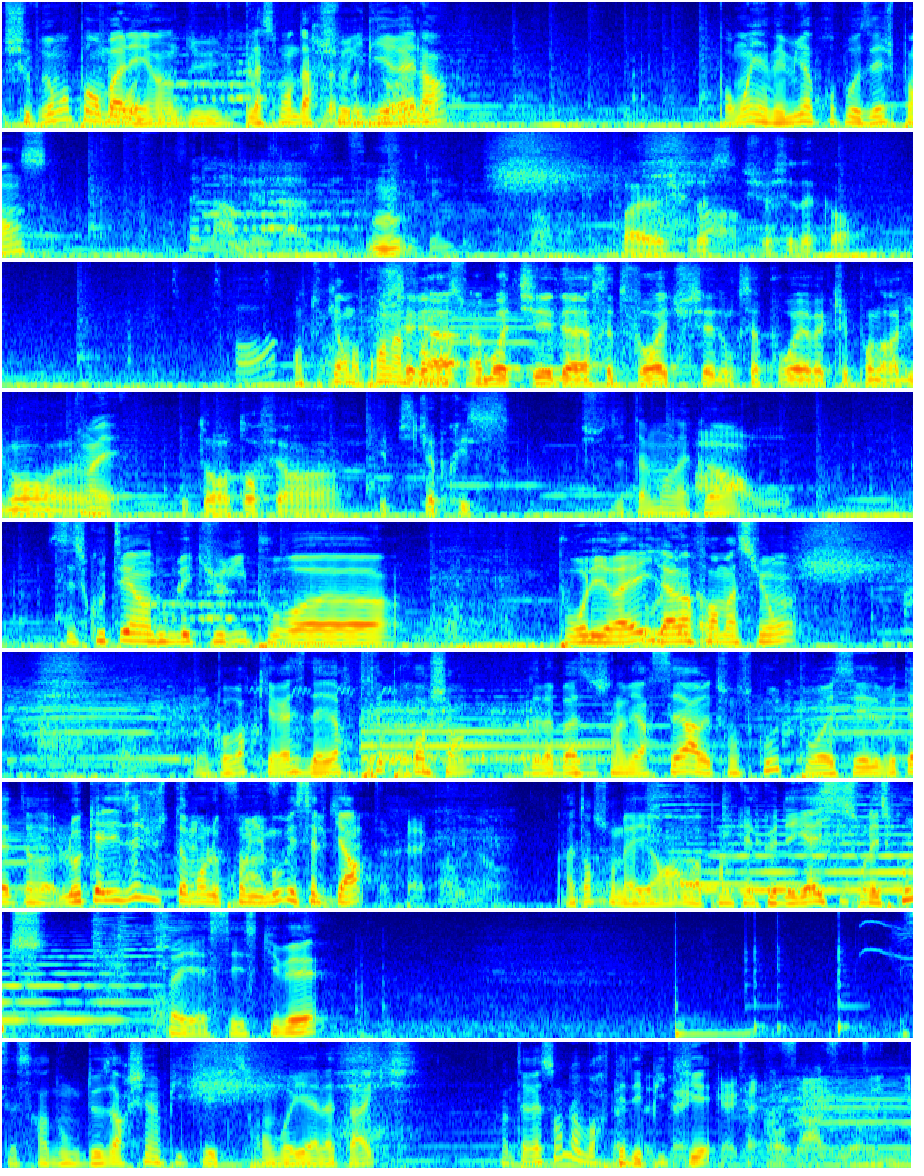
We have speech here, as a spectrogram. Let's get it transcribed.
je suis vraiment pas emballé hein, du placement d'archerie là. oreille. Pour moi, il y avait mieux à proposer, je pense. Mm. ouais, je suis, là- je suis assez d'accord. En tout cas, on En prend est à, l'information. à moitié derrière cette forêt, tu sais, donc ça pourrait, avec les points de ralliement, euh, Ouais, de temps en temps faire un- des petits caprices. je suis totalement d'accord. C'est scouté un double écurie pour, euh, pour Lyra, il a l'information. Et on peut voir qu'il reste d'ailleurs très proche hein, de la base de son adversaire avec son scout pour essayer de peut-être localiser justement le premier move et c'est le cas. Attention d'ailleurs, hein, on va prendre quelques dégâts ici sur les scouts. Ça y est, c'est esquivé. Et ce sera donc deux archers, un piqué qui seront envoyés à l'attaque. Intéressant d'avoir fait des piquets.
